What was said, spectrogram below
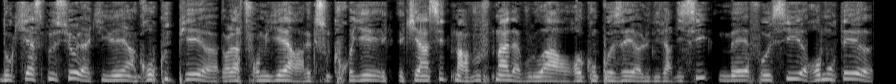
Donc il y a ce monsieur là qui met un gros coup de pied euh, dans la fourmilière avec son courrier et qui incite Marv Wolfman à vouloir recomposer euh, l'univers d'ici, mais il faut aussi remonter euh,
